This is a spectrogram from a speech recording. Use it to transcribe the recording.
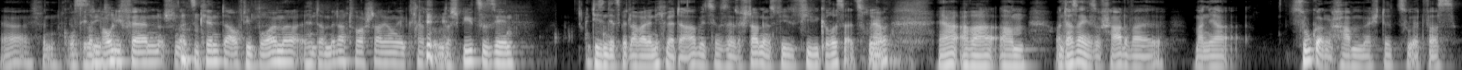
Ja, ich bin ein großer St. Pauli-Fan, schon als Kind da auf die Bäume hinter Millantor-Stadion geklettert, um das Spiel zu sehen. Die sind jetzt mittlerweile nicht mehr da, beziehungsweise das Stadion ist viel, viel größer als früher. Ja, ja aber, ähm, und das ist eigentlich so schade, weil man ja Zugang haben möchte zu etwas,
